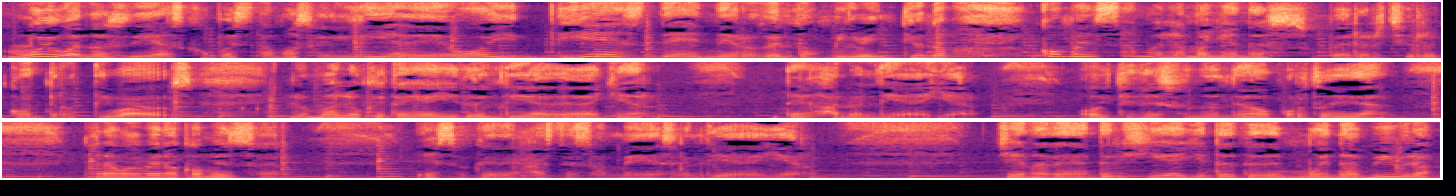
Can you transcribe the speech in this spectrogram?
Muy buenos días, ¿cómo estamos el día de hoy? 10 de enero del 2021. Comenzamos la mañana super archi contractivados. Lo malo que te haya ido el día de ayer, déjalo el día de ayer. Hoy tienes una nueva oportunidad para volver a comenzar eso que dejaste a medias el día de ayer. Llena de energía, llénate de buena vibra,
